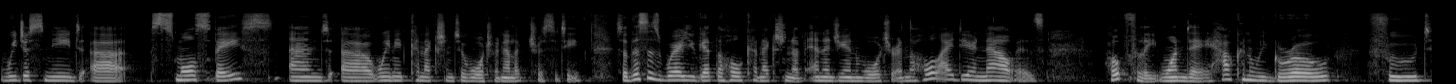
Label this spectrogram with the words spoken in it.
We just need uh, small space and uh, we need connection to water and electricity. So this is where you get the whole connection of energy and water. And the whole idea now is, hopefully one day, how can we grow food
